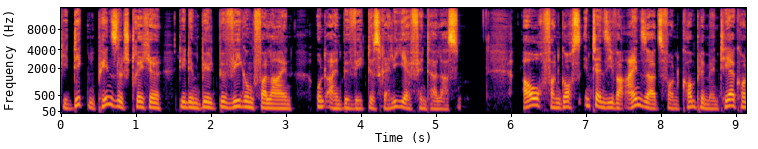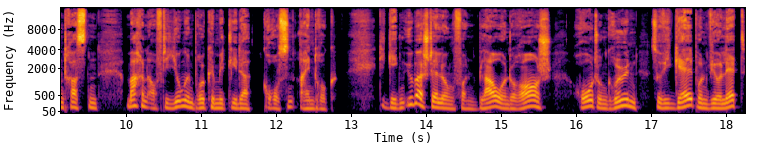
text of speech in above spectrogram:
die dicken Pinselstriche, die dem Bild Bewegung verleihen und ein bewegtes Relief hinterlassen. Auch van Goghs intensiver Einsatz von Komplementärkontrasten machen auf die jungen Brücke-Mitglieder großen Eindruck. Die Gegenüberstellung von Blau und Orange, Rot und Grün sowie Gelb und Violett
